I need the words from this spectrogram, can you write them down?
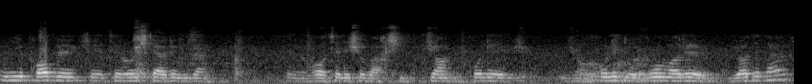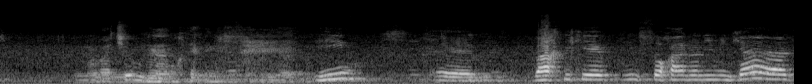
اون یه پاپ که ترورش کرده بودن قاتلش رو بخشید. جان پل جان پل دوم آره یادت هست؟ بچه بود این وقتی که این سخنرانی می‌کرد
